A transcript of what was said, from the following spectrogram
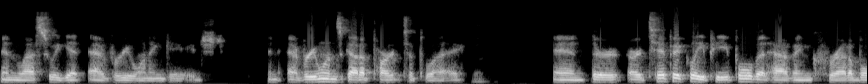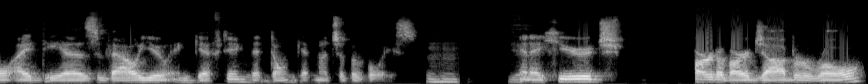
unless we get everyone engaged. And everyone's got a part to play. Yeah. And there are typically people that have incredible ideas, value, and gifting that don't get much of a voice. Mm-hmm. Yeah. And a huge part of our job or role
